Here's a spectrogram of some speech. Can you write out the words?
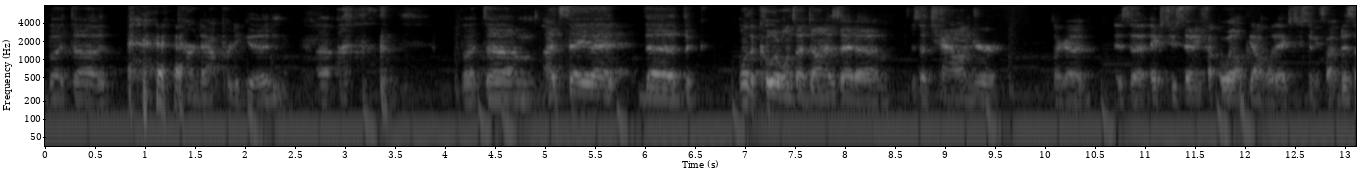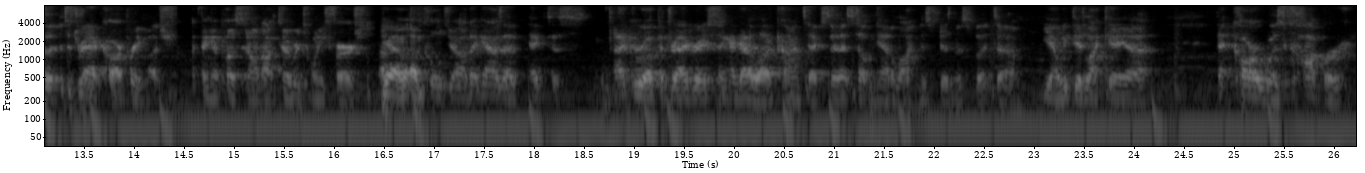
but uh, turned out pretty good. Uh, but um, I'd say that the, the one of the cooler ones I've done is that um, is a Challenger. It's like a it's a X two seventy five. Well, I don't know what X two seventy five, but it's a it's a drag car pretty much. I think I posted on October twenty first. Yeah, um, a cool job. That guy was of Texas. I grew up in drag racing. I got a lot of context there. That's helped me out a lot in this business. But um, yeah, we did like a uh, that car was copper,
